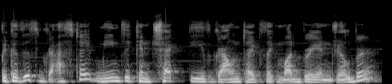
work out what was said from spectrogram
because this grass type means it can check these ground types like Mudbray and Drillbur,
